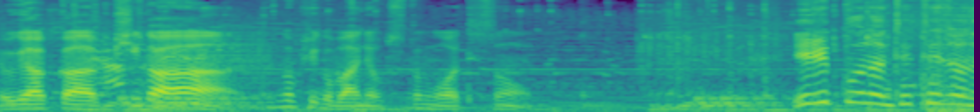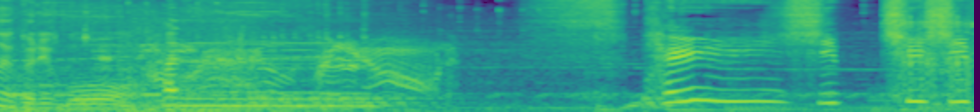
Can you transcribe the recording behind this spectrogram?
여기 아까 피가 탱커 피가 많이 없었던 것 같아서. 일꾼은 태태전을 그리고 한 80, 70,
